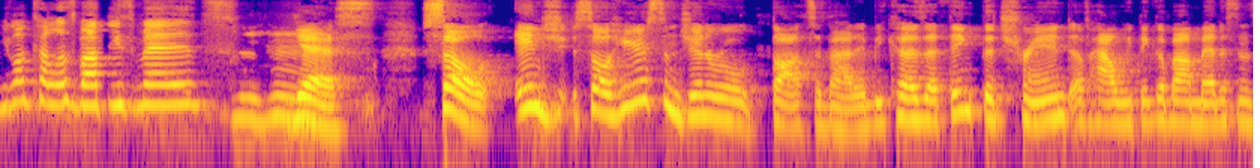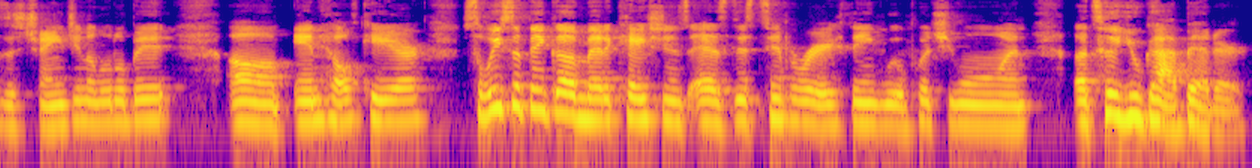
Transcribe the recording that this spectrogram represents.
you gonna tell us about these meds? Mm-hmm. Yes. So, in so here's some general thoughts about it because I think the trend of how we think about medicines is changing a little bit um, in healthcare. So we used to think of medications as this temporary thing we'll put you on until you got better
